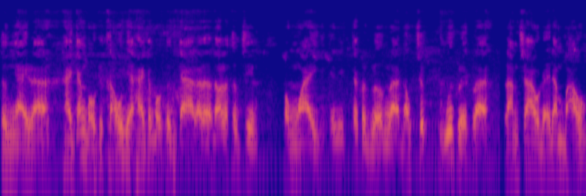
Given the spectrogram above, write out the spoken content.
Từng ngày là hai cán bộ trực khẩu và hai cán bộ tuần tra đó, đó là thường xuyên. Còn ngoài cái, các lực lượng là đột sức quyết liệt là làm sao để đảm bảo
